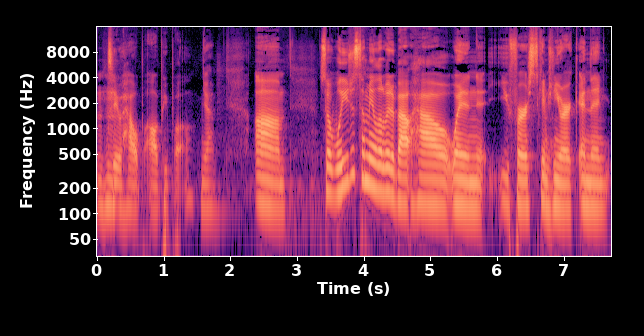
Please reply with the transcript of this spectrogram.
Mhm. to help all people. Yeah. Um, so will you just tell me a little bit about how when you first came to New York and then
